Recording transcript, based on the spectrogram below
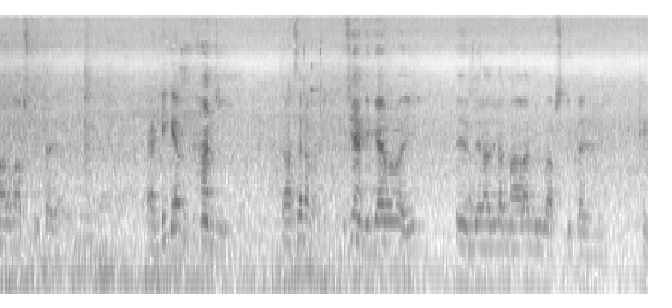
ਮਾਲ ਵਾਪਸ ਕੀਤਾ ਜਾਵੇ। ਹੈਂਡੀਕੈਪ ਹਾਂਜੀ। ਦੱਸ ਦੇਣਾ ਮੈਨੂੰ। ਅਸੀਂ ਹੈਂਡੀਕੈਪ ਆ ਭਾਜੀ ਤੇ ਮੇਰਾ ਜਿਹੜਾ ਮਾਲ ਆ ਮੈਨੂੰ ਵਾਪਸ ਕੀਤਾ ਜਾਵੇ।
